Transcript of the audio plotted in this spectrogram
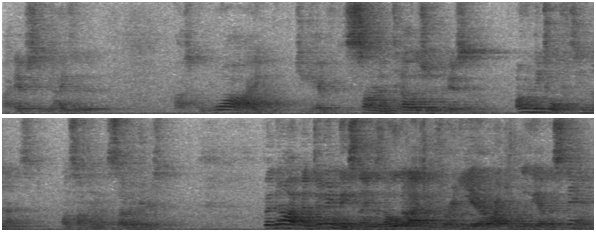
I absolutely hated it. I asked, why do you have some intelligent person only talk for 10 minutes on something that's so interesting? But now I've been doing these things and organising for a year, I completely understand.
